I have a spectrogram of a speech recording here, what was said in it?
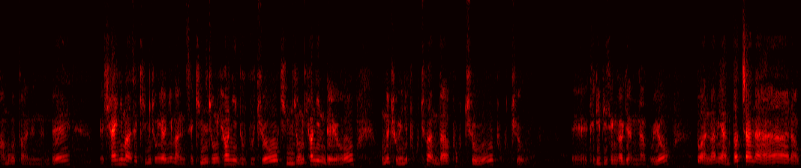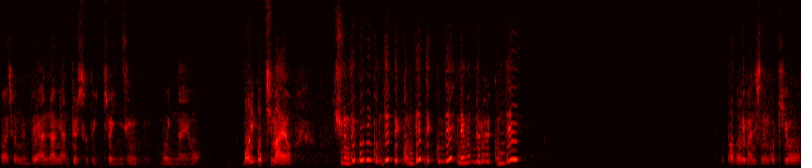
아무것도 안 했는데 네, 샤이니 만세 김종현이 만세 김종현이 누구죠? 김종현인데요. 오늘 종현이 폭주한다. 폭주 폭주. 예, 드립이 생각이 안 나고요. 또 알람이 안 떴잖아 라고 하셨는데 알람이 안 뜰 수도 있죠. 인생 뭐 있나요? 머리 뽑지 마요. 싫은데 뽑을 건데 내 건데 내 건데 내 맘대로 할 건데. 오빠 머리 만지는 거 귀여워.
